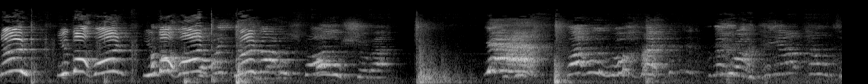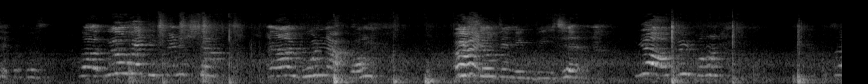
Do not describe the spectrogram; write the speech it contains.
No, you got one. You I got, got one. five. No, that was one. Oh, sugar. Yeah! That was one. No, right, can you not count it? Because, like, we already finished that, and I won that one. You Alright. still didn't even beat it. Yeah, I'll be fine. So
